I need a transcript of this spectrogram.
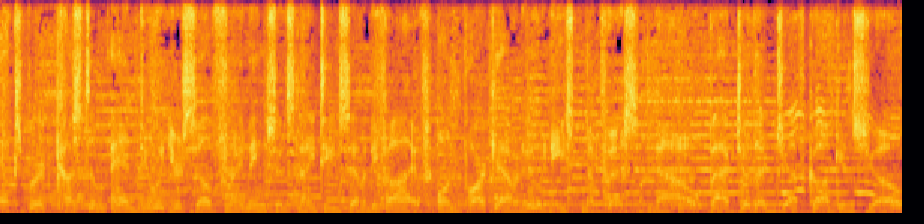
expert custom and do-it-yourself framing since 1975 on Park Avenue in East Memphis. Now, back to the Geoff Calkins Show,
